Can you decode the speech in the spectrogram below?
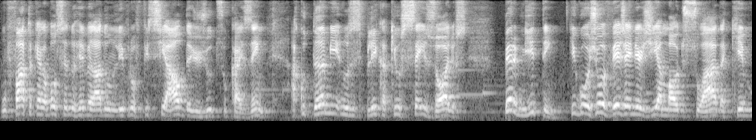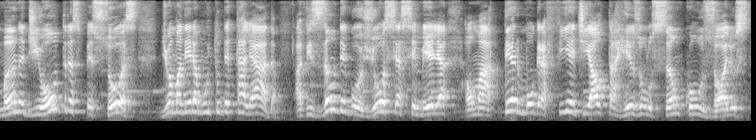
Um fato que acabou sendo revelado no livro oficial de Jujutsu Kaisen. Akutami nos explica que os seis olhos permitem que Gojo veja a energia amaldiçoada que emana de outras pessoas de uma maneira muito detalhada. A visão de Gojo se assemelha a uma termografia de alta resolução com os olhos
